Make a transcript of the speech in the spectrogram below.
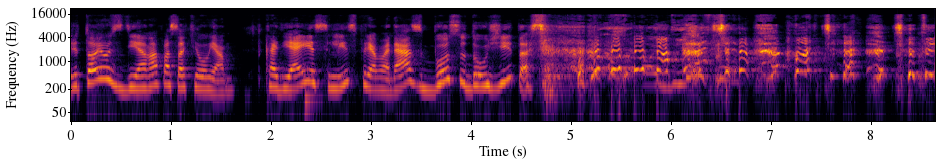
Rytojaus dieną pasakiau jam, kad jei jis lys prie manęs, bus sudaužytas. Dieve. čia, čia tai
